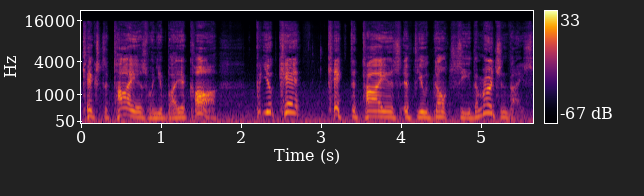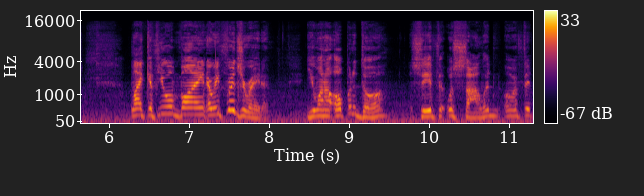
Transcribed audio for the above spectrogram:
kicks the tires when you buy a car. But you can't kick the tires if you don't see the merchandise. Like if you were buying a refrigerator, you want to open a door, see if it was solid or if it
